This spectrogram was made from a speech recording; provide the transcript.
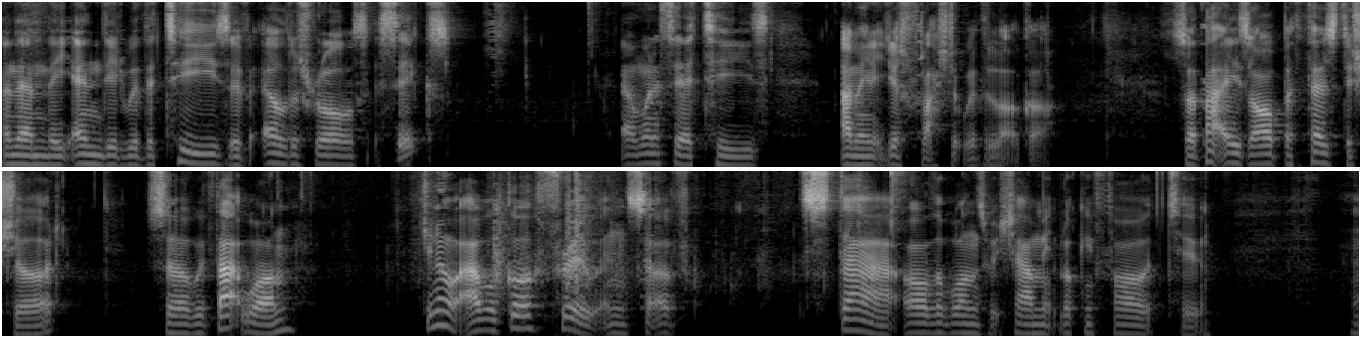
And then they ended with a tease of Elder Scrolls 6. And when I say a tease, I mean it just flashed up with the logo. So that is all Bethesda showed. So with that one, do you know what? I will go through and sort of star all the ones which I'm looking forward to.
